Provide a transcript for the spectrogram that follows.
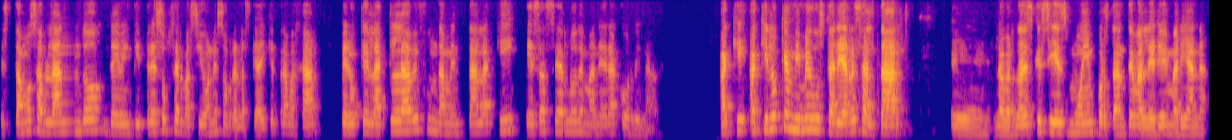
Estamos hablando de 23 observaciones sobre las que hay que trabajar, pero que la clave fundamental aquí es hacerlo de manera coordinada. Aquí, aquí lo que a mí me gustaría resaltar, eh, la verdad es que sí es muy importante, Valeria y Mariana,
